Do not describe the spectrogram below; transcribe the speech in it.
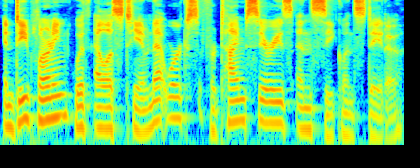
and deep learning with LSTM networks for time series and sequence data.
